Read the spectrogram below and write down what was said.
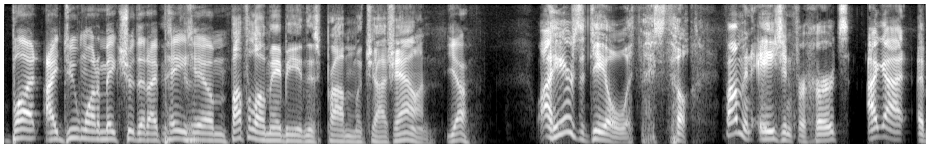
but I do want to make sure that I pay him. Buffalo may be in this problem with Josh Allen. Yeah. Well, here's the deal with this, though. If I'm an agent for Hurts, I got a,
